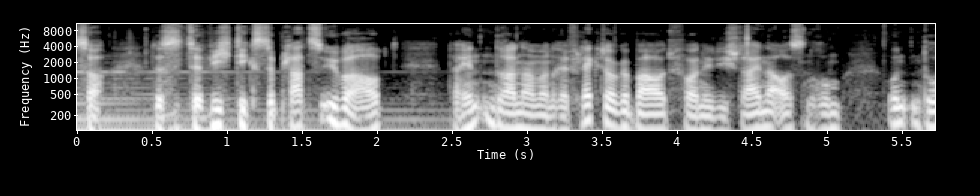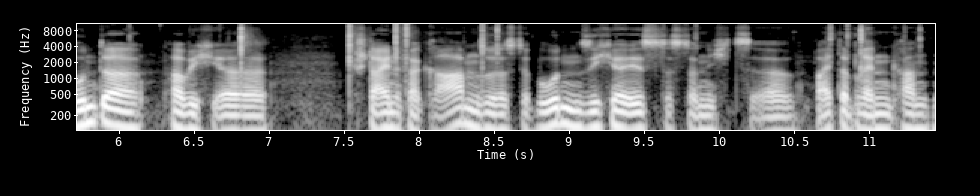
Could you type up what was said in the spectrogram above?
So, das ist der wichtigste Platz überhaupt. Da hinten dran haben wir einen Reflektor gebaut, vorne die Steine außenrum. Unten drunter habe ich äh, Steine vergraben, sodass der Boden sicher ist, dass da nichts äh, weiter kann.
